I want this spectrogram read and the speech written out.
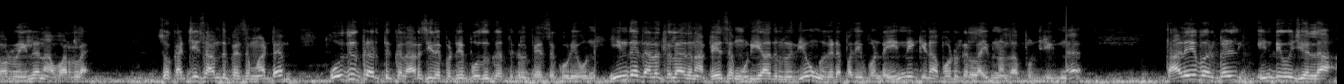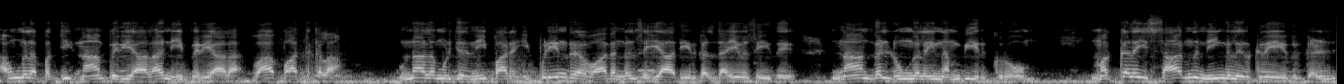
தொடரையில் நான் வரல. ஸோ கட்சி சார்ந்து பேச மாட்டேன். பொது கருத்துக்கள் அரசியலை பற்றி பொது கருத்துக்கள் பேசக்கூடிய ஒன்று இந்த தளத்தில் அதை நான் பேச முடியாதுன்றதையும் உங்ககிட்ட பதிவு பண்ணுறேன் இன்னைக்கு நான் போட்டிருக்கிற லைவ் நல்லா புரிஞ்சுக்கங்க. தலைவர்கள் இண்டிவிஜுவலாக அவங்கள பற்றி நான் பெரிய ஆளா நீ பெரிய ஆளா வா பார்த்துக்கலாம் உன்னால முடிஞ்சது நீ பாரு. இப்படின்ற வாதங்கள் செய்யாதீர்கள். தயவு செய்து நாங்கள் உங்களை நம்பி இருக்கிறோம். மக்களை சார்ந்து நீங்கள் இருக்கிறீர்கள்.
